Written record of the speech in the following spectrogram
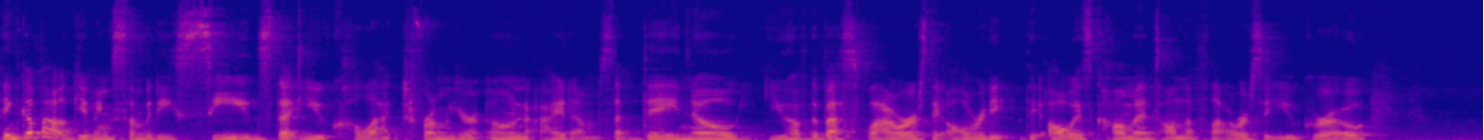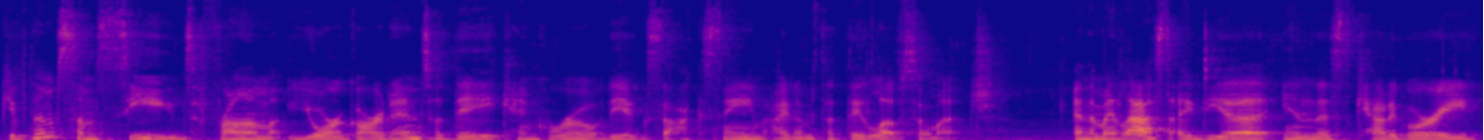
Think about giving somebody seeds that you collect from your own items that they know you have the best flowers. They already they always comment on the flowers that you grow. Give them some seeds from your garden so they can grow the exact same items that they love so much. And then my last idea in this category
